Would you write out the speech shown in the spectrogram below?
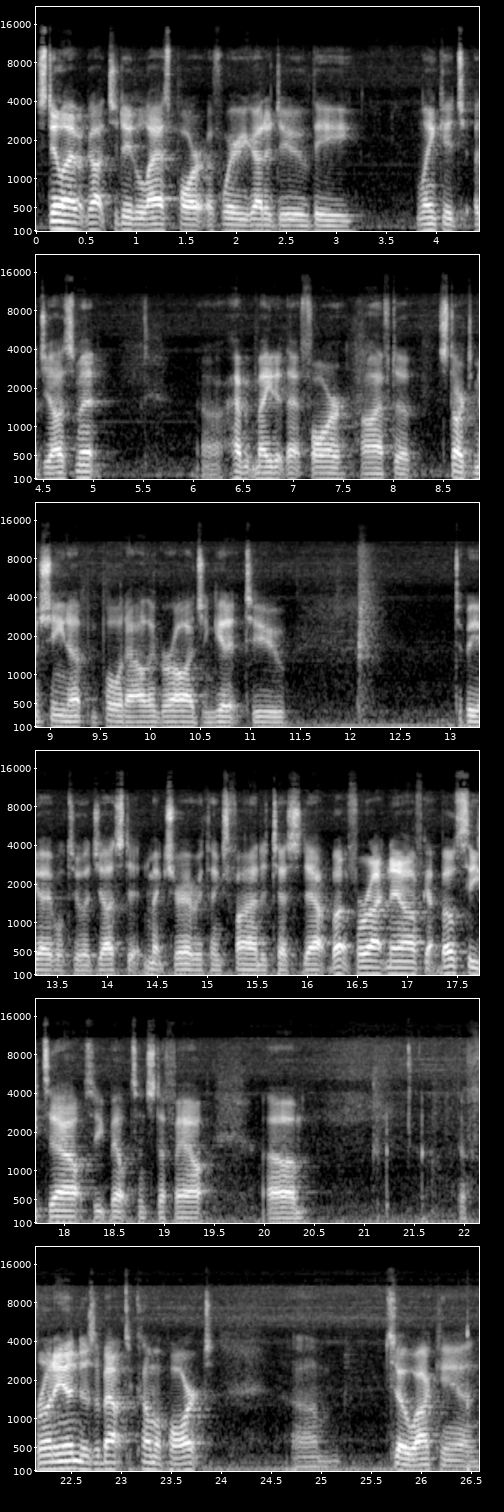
still haven't got to do the last part of where you got to do the linkage adjustment. Uh, haven't made it that far. I'll have to start the machine up and pull it out of the garage and get it to to be able to adjust it and make sure everything's fine to test it out. But for right now, I've got both seats out, seat belts and stuff out. Um, the front end is about to come apart. Um, so I can,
